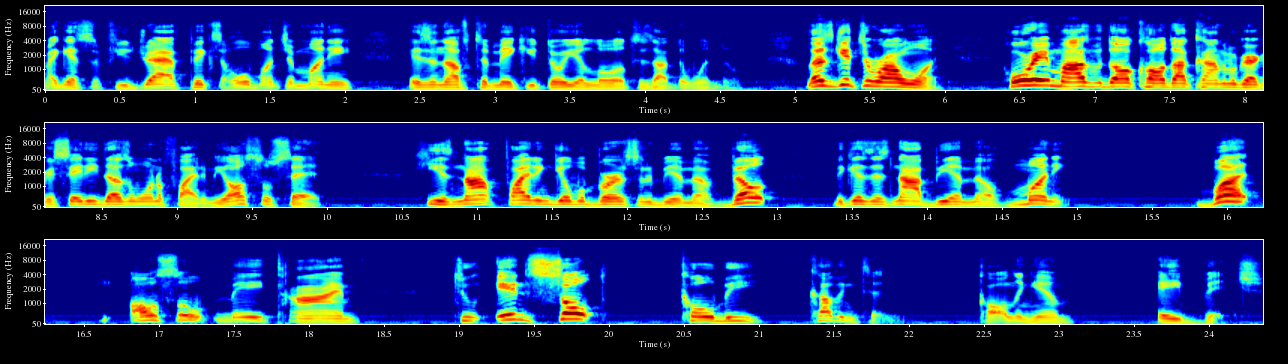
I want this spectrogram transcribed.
I guess a few draft picks, a whole bunch of money is enough to make you throw your loyalties out the window. Let's get to round one. Jorge Masvidal called out Conor McGregor, said he doesn't want to fight him. He also said he is not fighting Gilbert Burns for the BMF belt because it's not BMF money. But he also made time to insult Colby Covington, calling him a bitch.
